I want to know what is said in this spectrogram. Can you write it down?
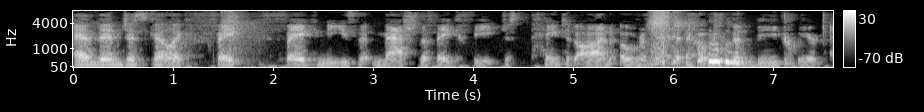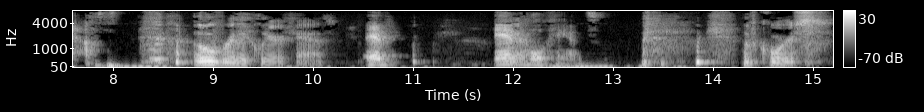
And then just got like fake fake knees that match the fake feet just painted on over the over the knee clear calves. Over the clear cast. And and Yeah. Hulk hands. of course.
